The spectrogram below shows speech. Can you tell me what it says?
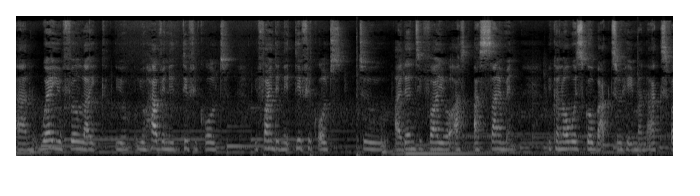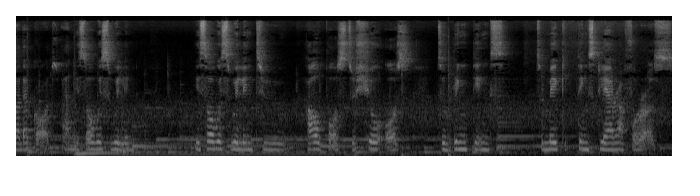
and where you feel like you you're having it difficult you're finding it difficult to identify your as- assignment you can always go back to him and ask father god and he's always willing he's always willing to help us to show us to bring things to make things clearer for us.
